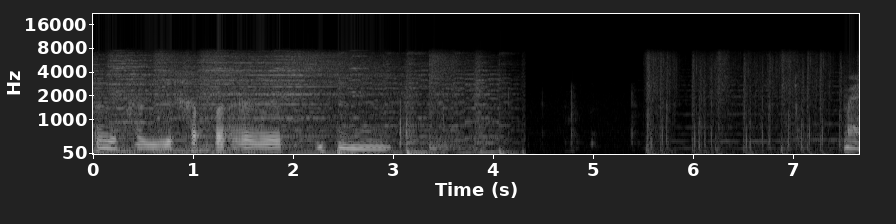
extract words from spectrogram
เออคือครับเออ แม่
